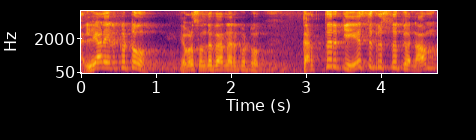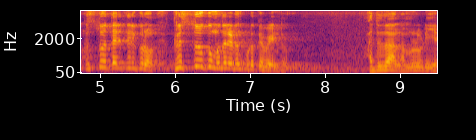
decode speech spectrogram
கல்யாணம் இருக்கட்டும். எவ்வளோ சொந்தக்காரனாக இருக்கட்டும். கர்த்தருக்கு இயேசு கிறிஸ்துவுக்கு நாம் கிறிஸ்துவை தரித்திருக்கிறோம். கிறிஸ்துவுக்கு முதலிடம் கொடுக்க வேண்டும். அதுதான் நம்மளுடைய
